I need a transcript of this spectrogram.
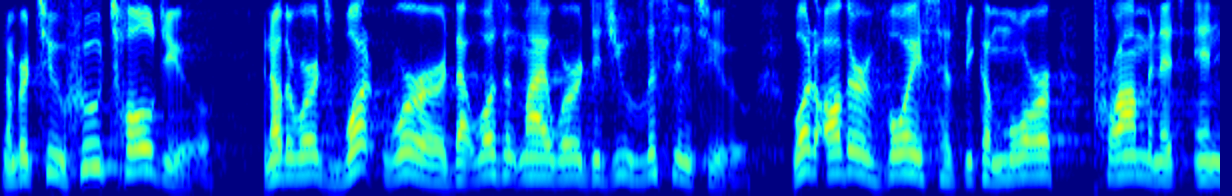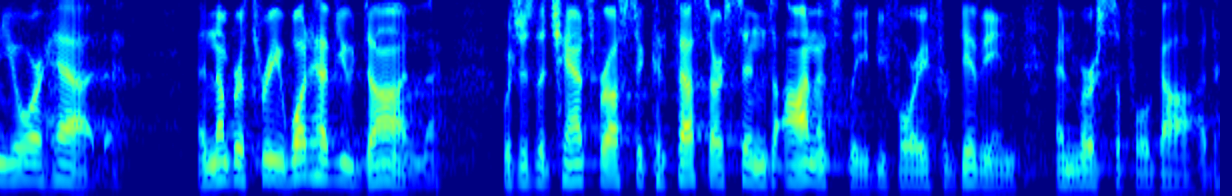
Number two, who told you? In other words, what word that wasn't my word did you listen to? What other voice has become more prominent in your head? And number three, what have you done? Which is the chance for us to confess our sins honestly before a forgiving and merciful God.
